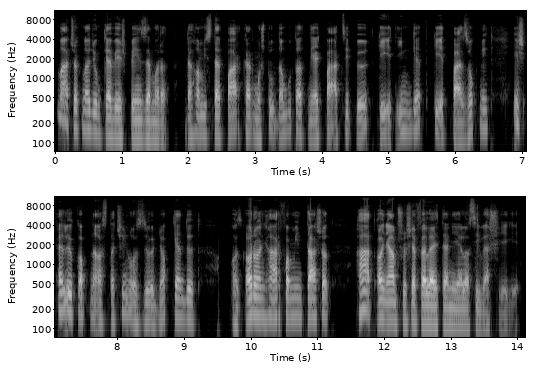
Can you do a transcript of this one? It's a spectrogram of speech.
Már csak nagyon kevés pénze maradt, de ha Mr. Parker most tudna mutatni egy pár cipőt, két inget, két pár zoknit, és előkapná azt a csinos zöld nyakkendőt, az aranyhárfa mintásat, hát anyám sose felejteni el a szívességét.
